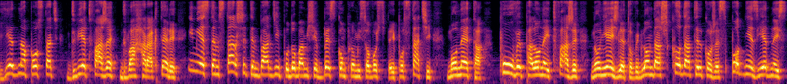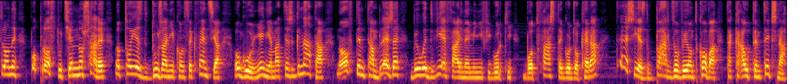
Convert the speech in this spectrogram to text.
Jedna postać, dwie twarze, dwa charaktery. Im jestem starszy, tym bardziej podoba mi się bezkompromisowość tej postaci. Moneta, pół wypalonej twarzy, no nieźle to wygląda, szkoda tylko, że spodnie z jednej strony po prostu ciemnoszare, no to jest duża niekonsekwencja. Ogólnie nie ma też gnata. No w tym tumblerze były dwie fajne minifigurki, bo twarz tego Jokera też jest bardzo wyjątkowa, taka autentyczna.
